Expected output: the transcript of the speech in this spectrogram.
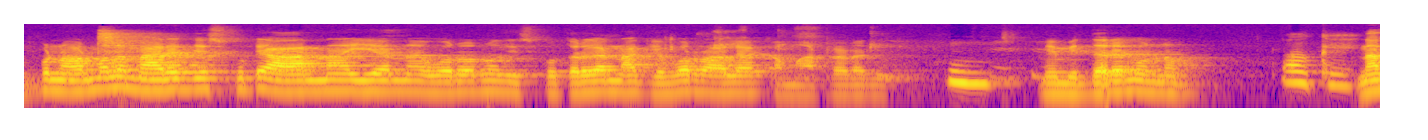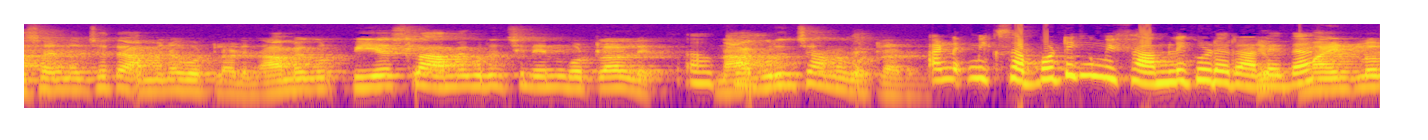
ఇప్పుడు నార్మల్గా మ్యారేజ్ చేసుకుంటే ఆ అన్న ఈ అన్న ఎవరెవరో తీసుకుంటారు కానీ నాకు ఎవరు రాలేక మాట్లాడాలి ఉమ్, మేమిద్దరేమో ఉన్నాం. నా సైడ్ నుంచి అయితే ఆమెనే కొట్లాడింది. ఆమె పిఎస్లో ఆమె గురించి నేను కొట్లాడలే. నా గురించి ఆమె కొట్లాడింది. అంటే మీకు సపోర్టింగ్ మీ ఫ్యామిలీ కూడా రాలేదా? మా ఇంట్లో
